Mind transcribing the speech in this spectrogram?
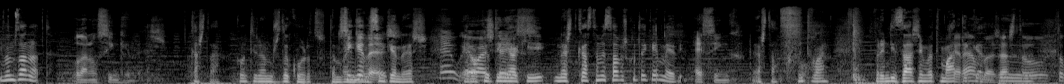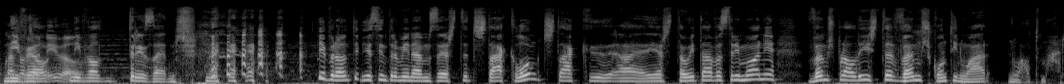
E vamos à nota. Vou dar um 5 em 10. Cá está, continuamos de acordo. Também 5 em no 10. 5 em 10. É, eu Era o que eu é tinha isso. aqui. Neste caso também sabes quanto é que é médio. É 5. Já está, muito bem. Aprendizagem matemática. Caramba, já estou- estou quase nível, nível. nível de 3 anos. né? E pronto, e assim terminamos este destaque, longo destaque a esta oitava cerimónia. Vamos para a lista, vamos continuar no alto mar.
